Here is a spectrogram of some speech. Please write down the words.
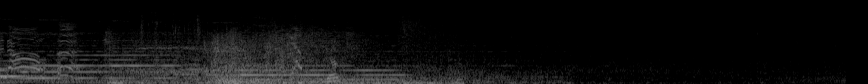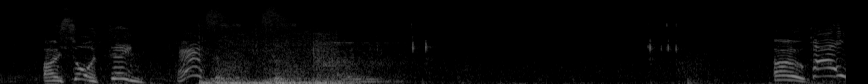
And all hurt. Yup. I saw a thing. Huh? Oh. Okay.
